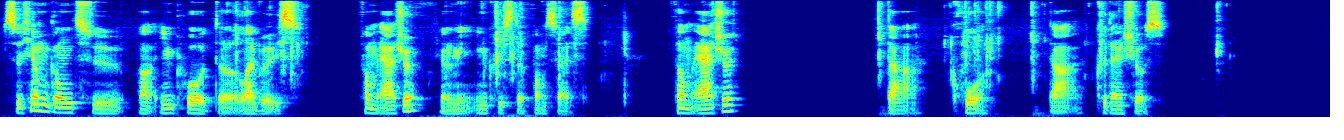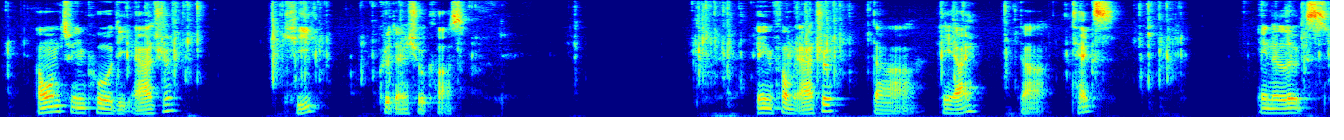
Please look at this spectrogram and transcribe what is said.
So here I'm going to uh, import the libraries from Azure. Here let me increase the font size. From Azure dot core dot credentials. I want to import the Azure key credential class. And from Azure, the AI, text, analytics.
